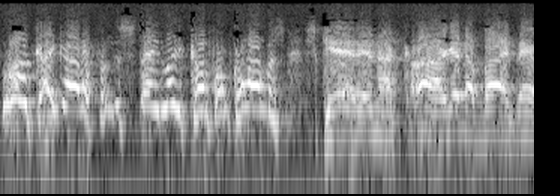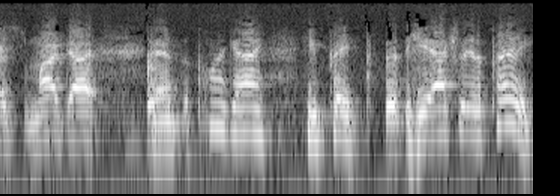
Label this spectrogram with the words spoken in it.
Look, I got it from the state. Look, come from Columbus. Get in the car, get in the back there, smart guy." And the poor guy, he paid. He actually had to pay.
